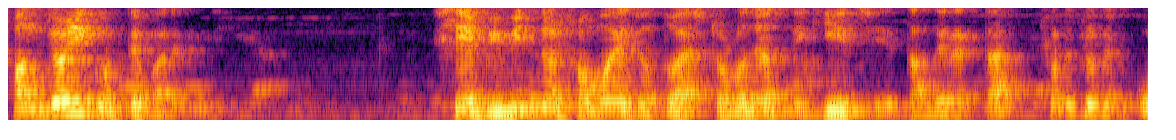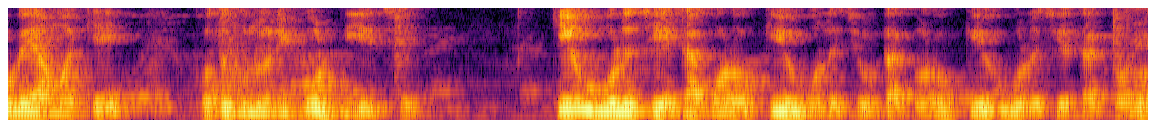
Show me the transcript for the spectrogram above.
সঞ্চয়ই করতে পারেননি। সে বিভিন্ন সময়ে যত অ্যাস্ট্রোলজার দেখিয়েছে, তাদের একটা ছোট ছোট করে আমাকে কতগুলো রিপোর্ট দিয়েছে। কেউ বলেছে এটা করো, কেউ বলেছে ওটা করো, কেউ বলেছে এটা করো,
